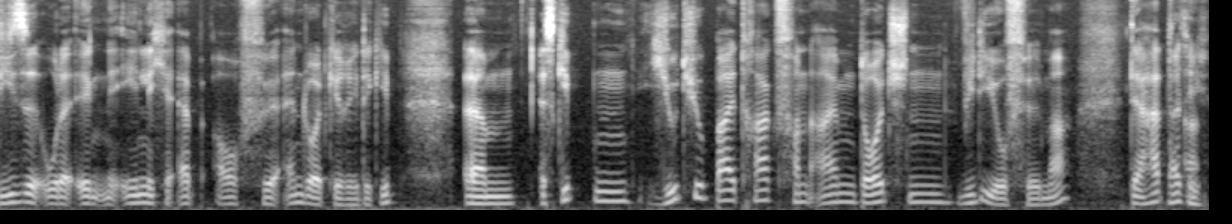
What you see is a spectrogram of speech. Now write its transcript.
diese oder irgendeine ähnliche App auch für Android-Geräte gibt. Ähm, es gibt einen YouTube-Beitrag von einem deutschen Videofilmer, der hat. Weiß ich,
